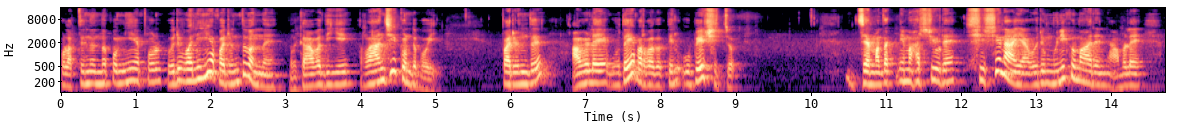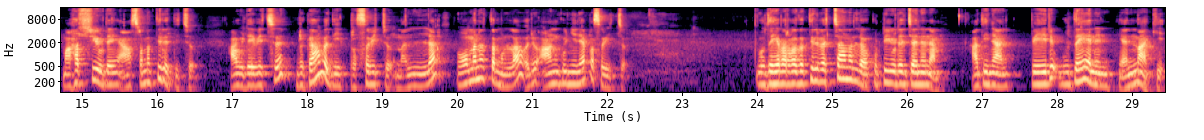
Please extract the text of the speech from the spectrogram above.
കുളത്തിൽ നിന്ന് പൊങ്ങിയപ്പോൾ ഒരു വലിയ പരുന്ത് വന്ന് മൃഗാവതിയെ റാഞ്ചി കൊണ്ടുപോയി. പരുന്ത് അവളെ ഉദയപർവതത്തിൽ ഉപേക്ഷിച്ചു. ജമദഗ്നി മഹർഷിയുടെ ശിഷ്യനായ ഒരു മുനികുമാരൻ അവളെ മഹർഷിയുടെ ആശ്രമത്തിലെത്തിച്ചു. അവിടെ വെച്ച് മൃഗാവതി പ്രസവിച്ചു. നല്ല ഓമനത്വമുള്ള ഒരു ആൺകുഞ്ഞിനെ പ്രസവിച്ചു. ഉദയപർവതത്തിൽ വെച്ചാണല്ലോ കുട്ടിയുടെ ജനനം. അതിനാൽ പേര് ഉദയനൻ എന്നാക്കി.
